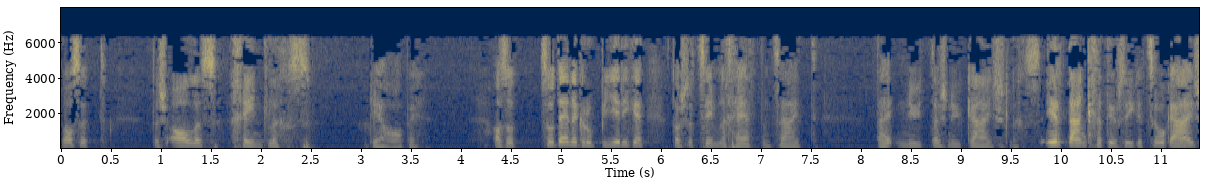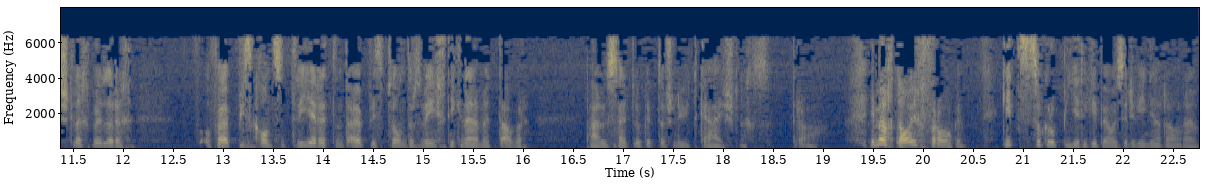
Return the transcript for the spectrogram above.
hört, das ist alles kindliches Gehabe. Also zu diesen Gruppierungen, da ist er ziemlich hart und sagt, das, nichts, das ist nichts Geistliches. Ihr denkt, ihr seid so geistlich, weil ihr euch auf etwas konzentriert und etwas besonders wichtig nehmt, aber Paulus sagt, schaut, da ist nichts Geistliches dran. Ich möchte euch fragen, gibt es so Gruppierungen bei uns in der Vineyard Aarau?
